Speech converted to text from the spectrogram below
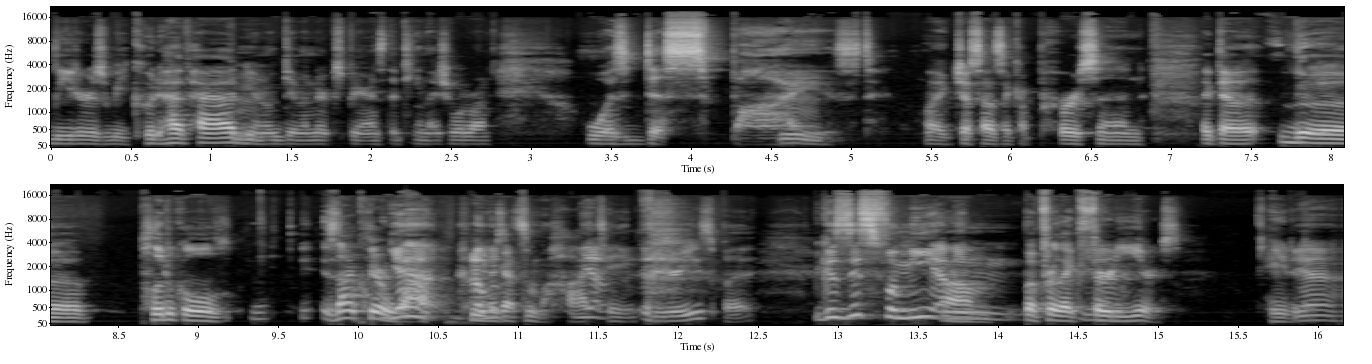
leaders we could have had, mm. you know, given her experience, the team that she would run, was despised. Mm. Like just as like a person, like the the political. It's not clear yeah, why. I mean, I, was, I got some hot yeah. take theories, but because this for me, I um, mean, but for like thirty yeah. years, hated. Yeah,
